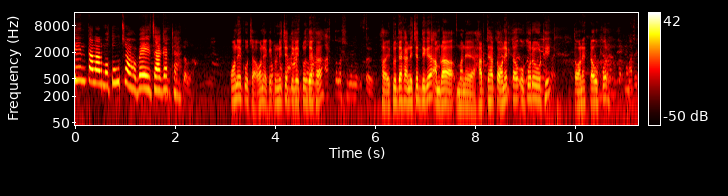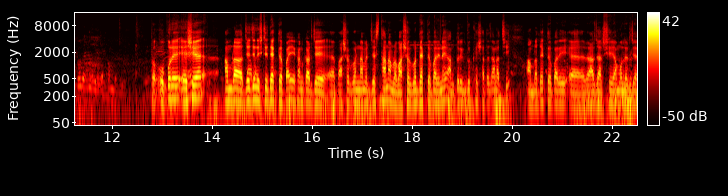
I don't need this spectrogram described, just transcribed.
তিন তালার মতো উঁচা হবে এই জায়গাটা। অনেক উঁচা অনেক। একটু নিচের দিকে একটু দেখা। হ্যাঁ একটু দেখা নিচের দিকে। আমরা মানে হাঁটতে হাঁটতে অনেকটা উপরে উঠি। তো অনেকটা উপর। তো উপরে এসে আমরা যে জিনিসটি দেখতে পাই এখানকার যে বাসরগড় নামের যে স্থান আমরা বাসরগড় দেখতে পারি নাই। আন্তরিক দুঃখের সাথে জানাচ্ছি। আমরা দেখতে পারি রাজার সেই আমলের যে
